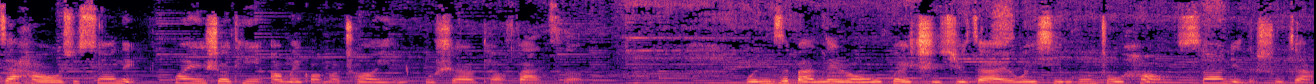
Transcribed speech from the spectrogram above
大家好，我是 Sony，欢迎收听奥美广告创意五十二条法则。文字版内容会持续在微信公众号 Sony 的书架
